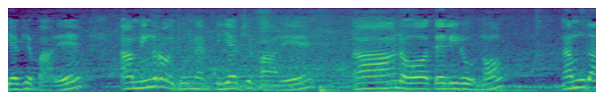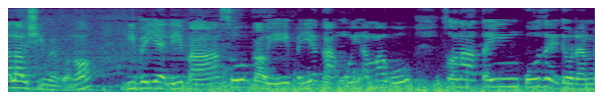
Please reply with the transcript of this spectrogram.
ရက်ဖြစ်ပါတယ်အာမင်းကတော့ကျိုးနဲ့ပရက်ဖြစ်ပါတယ်ဒါတော့တဲလီတို့เนาะ ငါမူသားလောက်ရှိမယ်ပေါ့နော်ဒီပရက်လေးပါစိုးအကောက်ရေးပရက်ကငွေအမောက်ကိုစောနာသိန်း60ကျော်တန်းမ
